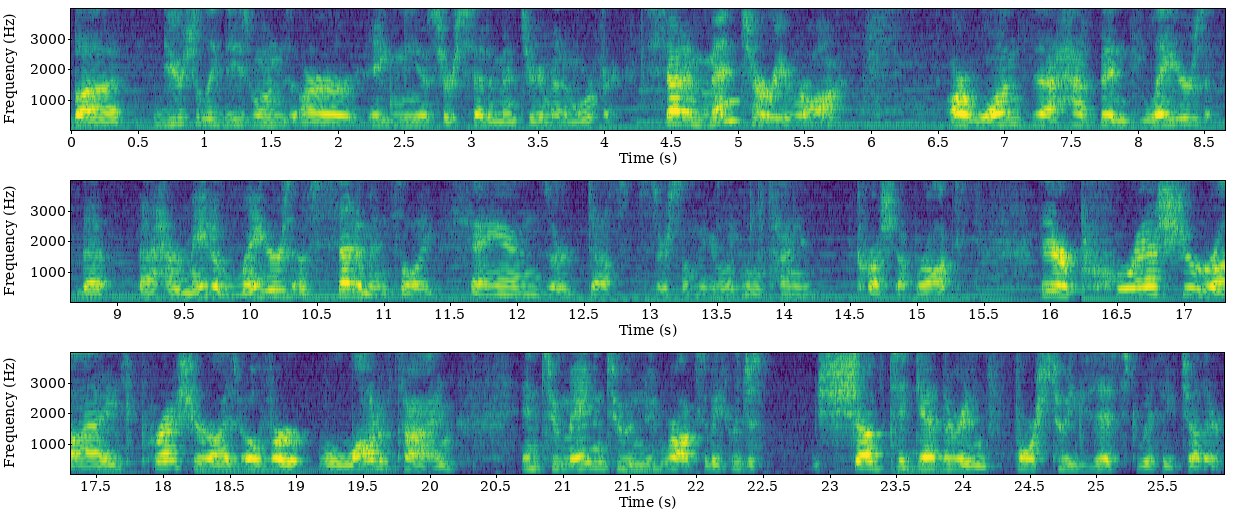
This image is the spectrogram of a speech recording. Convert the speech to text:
But usually these ones are igneous or sedimentary or metamorphic. Sedimentary rocks are ones that have been layers that, that are made of layers of sediments, so like sands or dusts or something, or like little tiny crushed up rocks. They are pressurized, pressurized over a lot of time into made into a new rock. So basically just shoved together and forced to exist with each other.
